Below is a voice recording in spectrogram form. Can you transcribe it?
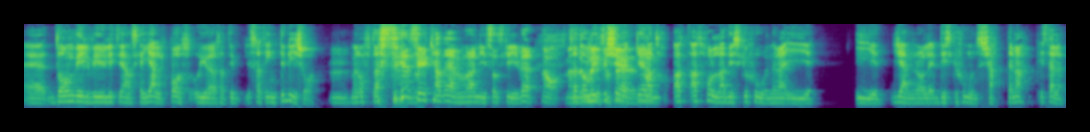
Eh, de vill vi ju lite grann ska hjälpa oss och göra så att det, så att det inte blir så. mm. Men oftast så kan det även vara ni som skriver. Ja, så att om vi liksom försöker de- att, att, att hålla diskussionerna i, i general diskussionschatterna istället.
